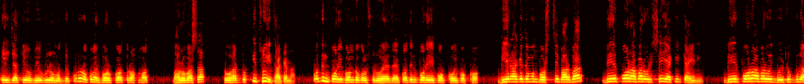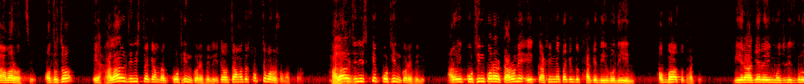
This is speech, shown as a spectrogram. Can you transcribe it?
এই জাতীয় বিয়েগুলোর মধ্যে কোনো রকমের বরকত রহমত ভালোবাসা সৌহার্দ্য কিছুই থাকে না। কদিন পরে গন্ডগোল শুরু হয়ে যায় কদিন পরে এই পক্ষ ওই পক্ষ। বিয়ের আগে যেমন বসছে বারবার বিয়ের পর আবার ওই সেই একই কাহিনী। বিয়ের পরও আবার ওই বৈঠকগুলো আবার হচ্ছে। অথচ এই হালাল জিনিসটাকে আমরা কঠিন করে ফেলি। এটা হচ্ছে আমাদের সবচেয়ে বড় সমস্যা। হালাল জিনিসকে কঠিন করে ফেলি। আর ওই কঠিন করার কারণে এই কাঠিন্যতা কিন্তু থাকে দীর্ঘদিন অব্যাহত থাকে। বিয়ের আগের এই মজলিসগুলো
